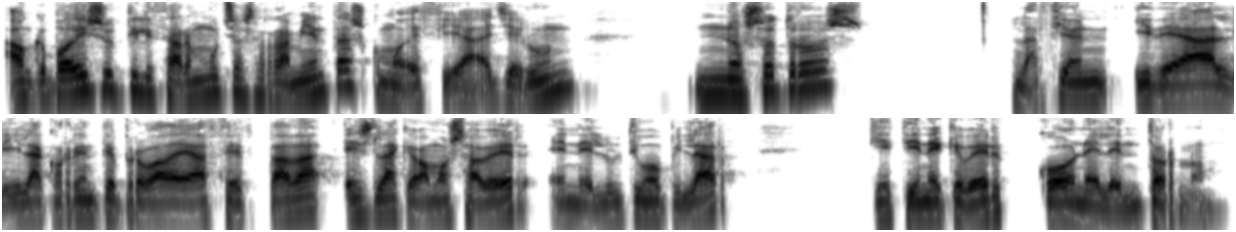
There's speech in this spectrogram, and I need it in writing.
Aunque podéis utilizar muchas herramientas, como decía Jerún, nosotros la acción ideal y la corriente probada y aceptada es la que vamos a ver en el último pilar, que tiene que ver con el entorno.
